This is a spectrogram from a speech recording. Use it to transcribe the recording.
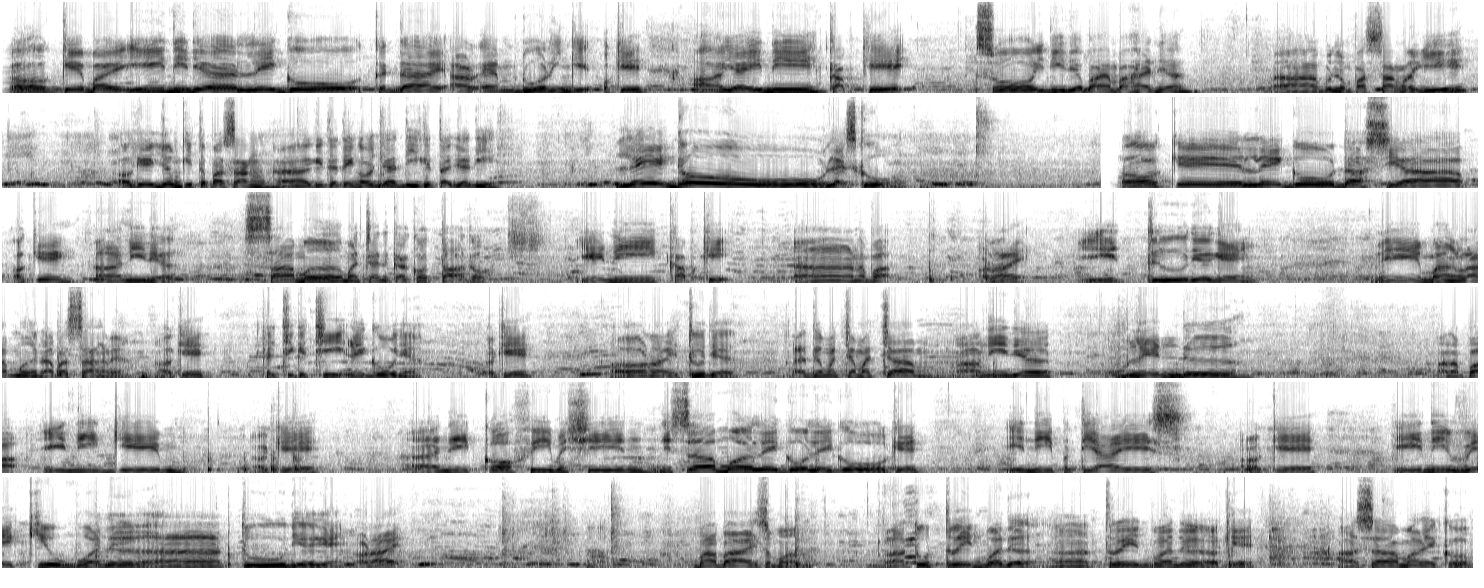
Okey baik ini dia Lego kedai RM RM2 okey. Ah yang ini cupcake. So ini dia bahan-bahan dia. Ah belum pasang lagi. Okey jom kita pasang. Ah kita tengok jadi ke tak jadi. Lego. Let's go. Okey, Lego dah siap. Okey. Ah ni dia. Sama macam dekat kotak tu. Yang ni cupcake. Ah nampak? Alright. Itu dia geng. Memang lama nak pasang dia. Okey. Kecil-kecil legonya. Okey. Alright itu dia. Ada macam-macam. Ha ni dia blender. Ha, nampak? Ini game. Okey. Ha, ni coffee machine. Ni semua Lego-Lego. Okey. Ini peti ais. Okey. Ini vacuum pun ada. Ha tu dia geng. Alright. Bye bye semua. Ha tu train pun ada. Ha train pun ada. Okey. Assalamualaikum.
